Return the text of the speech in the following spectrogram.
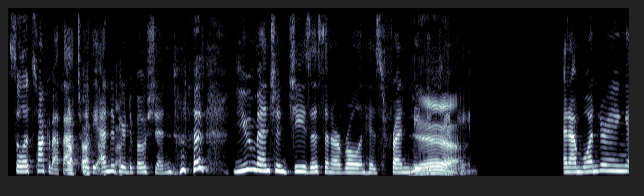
So let's talk about that. Toward the end of your devotion, you mentioned Jesus and our role in his friend making yeah. campaign. And I'm wondering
